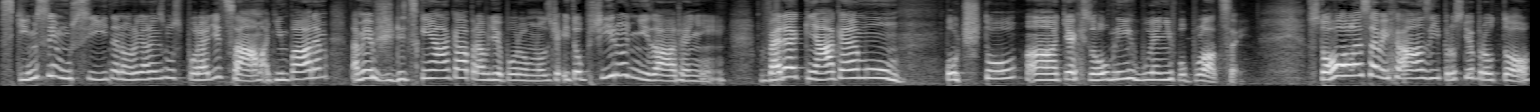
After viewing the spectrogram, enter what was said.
S tím si musí ten organismus poradit sám a tím pádem tam je vždycky nějaká pravděpodobnost, že i to přírodní záření vede k nějakému počtu těch zhoubných bujení v populaci. Z tohohle se vychází prostě proto,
